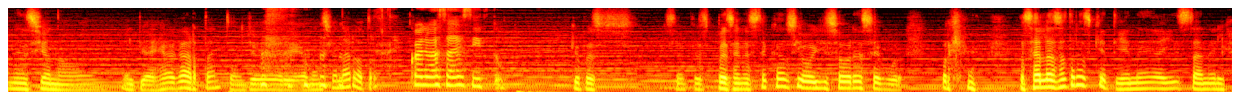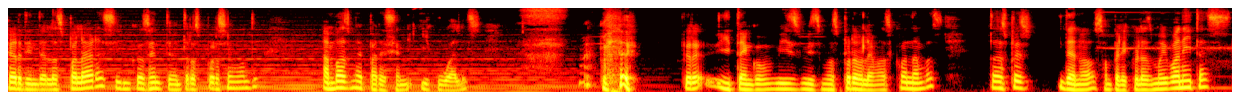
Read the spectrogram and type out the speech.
mencionó el viaje a Garta, entonces yo debería mencionar otro. ¿Cuál vas a decir tú? Que pues, pues, pues, en este caso sí voy sobre seguro. Porque, o sea, las otras que tiene ahí están el Jardín de las Palabras, 5 centímetros por segundo. Ambas me parecen iguales. y tengo mis mismos problemas con ambas. Entonces, pues, de nuevo, son películas muy bonitas.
